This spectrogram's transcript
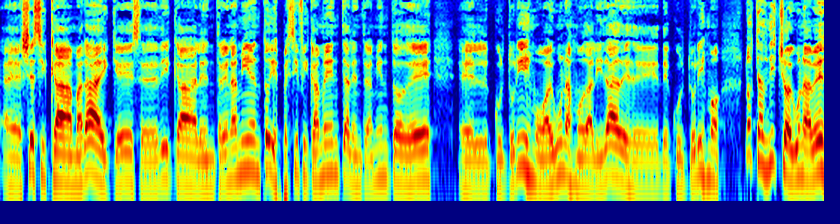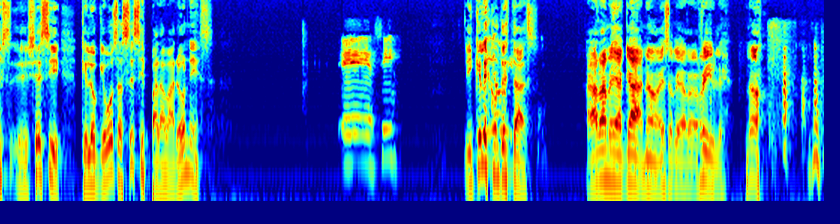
eh, Jessica Maray, que se dedica al entrenamiento y específicamente al entrenamiento de el culturismo o algunas modalidades de, de culturismo. ¿No te han dicho alguna vez, eh, Jessy, que lo que vos haces es para varones? Eh, sí, ¿Y qué les Sí, obvio. contestás? Agárrame de acá. No, eso queda horrible. No.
